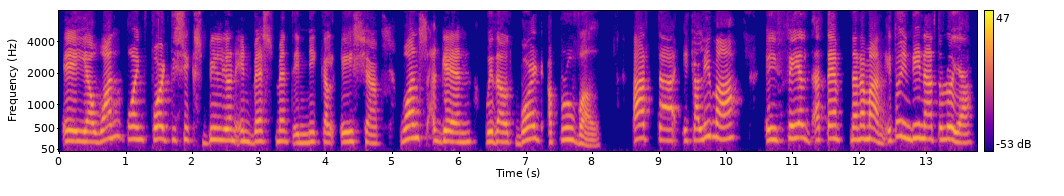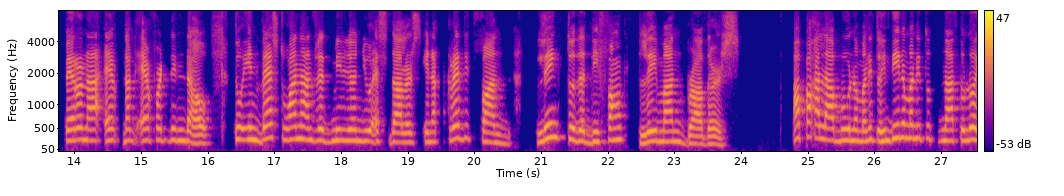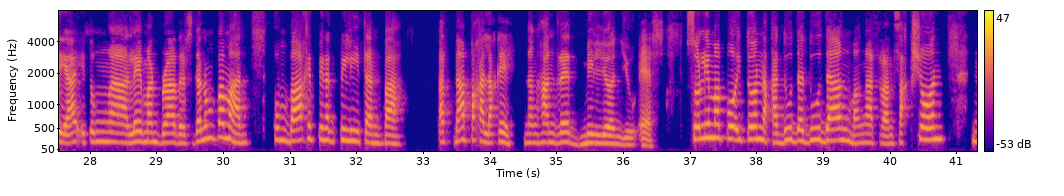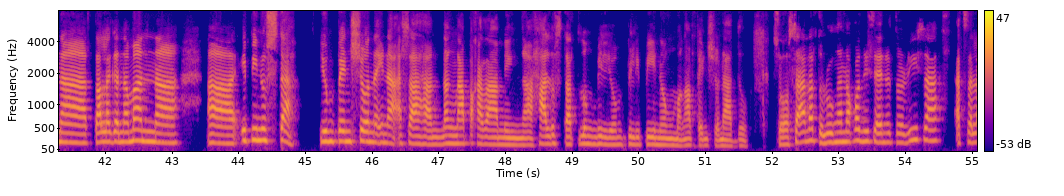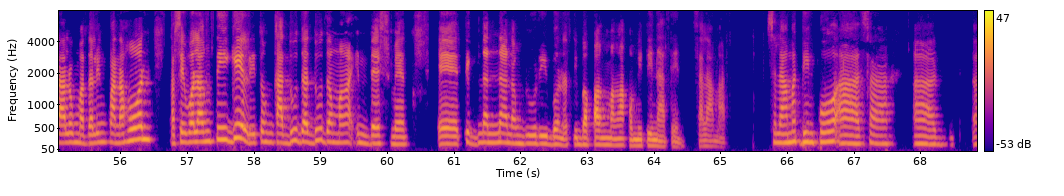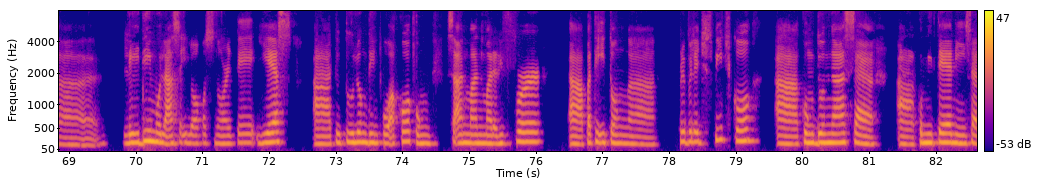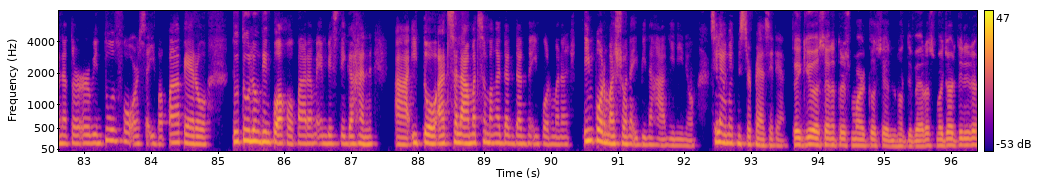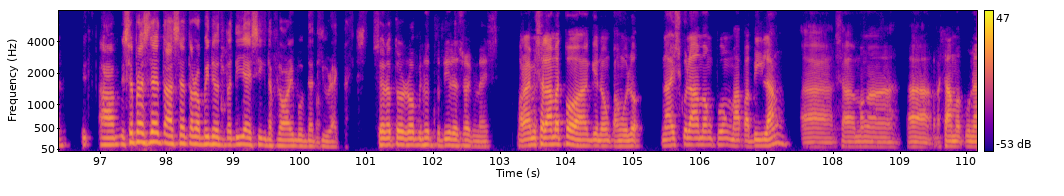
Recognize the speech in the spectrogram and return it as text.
a uh, 1.46 billion investment in Nickel Asia, once again without board approval. At uh, ikalima, a failed attempt na naman. Ito hindi natuloy ah, pero na e- nag-effort din daw to invest 100 million US dollars in a credit fund linked to the defunct Lehman Brothers. Apakalabo naman ito. Hindi naman ito natuloy ah, itong ah, Lehman Brothers. Ganun pa man kung bakit pinagpilitan pa at napakalaki ng 100 million US. So lima po ito nakaduda-dudang mga transaksyon na talaga naman na ah, ipinusta yung pensyon na inaasahan ng napakaraming ah, halos tatlong milyong Pilipinong mga pensyonado. So sana tulungan ako ni Senator Risa at sa lalong madaling panahon kasi walang tigil itong kaduda-dudang mga investment eh tignan na ng Blue Ribbon at iba pang mga committee natin. Salamat. Salamat din po ah, sa ah, ah, lady mula sa Ilocos Norte. Yes, ah, tutulong din po ako kung saan man ma-refer ah, pati itong ah, privilege speech ko ah, kung doon nga sa ah, komite ni Senator Erwin Tulfo or sa iba pa pero tutulong din po ako para maimbestigahan ah, ito at salamat sa mga dagdag na imporma- impormasyon na ibinahagi ninyo. Salamat Mr. President. Thank you, Senators Marcos and Hontiveros. Majority Leader, Um, Mr. President, uh, Senator Robin Hood Padilla, I seek the floor. I move that you recognize. Senator Robin Hood Padilla is recognized. Maraming salamat po, ha, Ginoong Pangulo. Nais ko lamang pong mapabilang ah, sa mga ah, kasama po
